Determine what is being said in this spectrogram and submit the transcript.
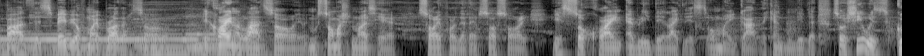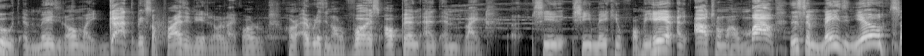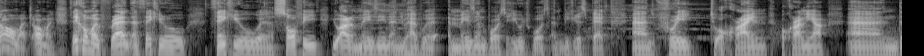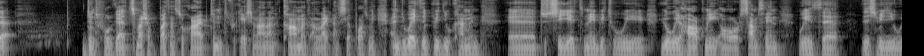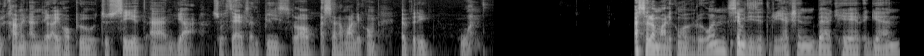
but it's baby of my brother. So he crying a lot. So um, so much noise here. Sorry for that. I'm so sorry. He's so crying every day like this. Oh my god, I can't believe that. So she was good, amazing. Oh my god, big surprise in here. Or like her, her everything, her voice open and and like she she making from here and out from her mouth. This is amazing, yo! So much. Oh my! Thank you, my friend, and thank you, thank you, uh, Sophie. You are amazing, and you have an amazing voice, a huge voice, and big respect, and free to Ukraine, Ukraine, and. Uh, don't forget smash a button subscribe to notification on and comment and like and support me and wait the video coming uh, to see it. Maybe to we you will help me or something with uh, this video will come in and I hope you to see it. And yeah so thanks and peace love. Assalamu alaikum everyone. Assalamu alaikum everyone. Same DZ reaction back here again.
